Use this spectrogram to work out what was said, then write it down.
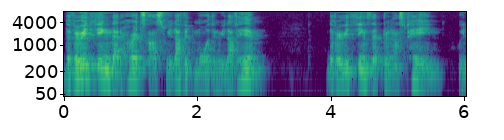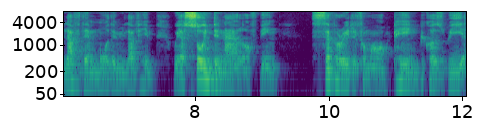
the very thing that hurts us, we love it more than we love Him. The very things that bring us pain, we love them more than we love Him. We are so in denial of being separated from our pain because we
